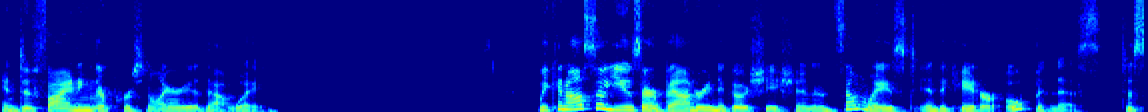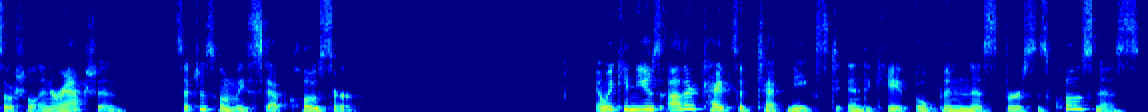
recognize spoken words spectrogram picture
and defining their personal area that way. We can also use our boundary negotiation in some ways to indicate our openness to social interaction, such as when we step closer. And we can use other types of techniques to indicate openness versus closeness,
